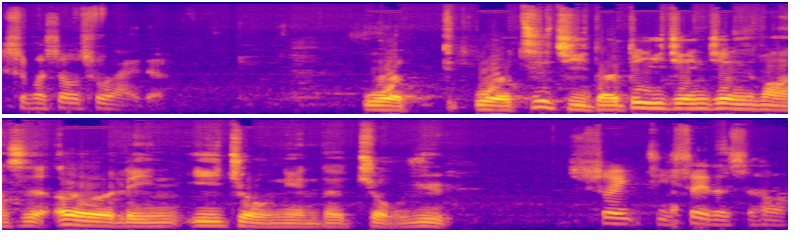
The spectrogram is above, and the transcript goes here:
什么时候出来的？我我自己的第一间健身房是二零一九年的九月。所以几岁的时候？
